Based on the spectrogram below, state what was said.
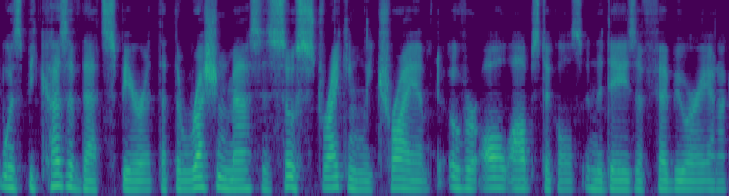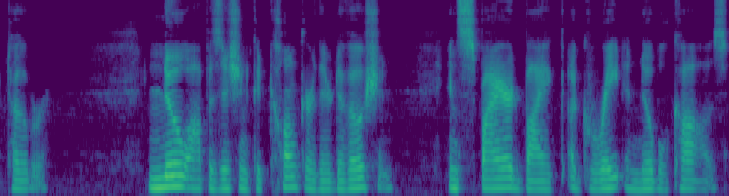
was because of that spirit that the Russian masses so strikingly triumphed over all obstacles in the days of February and October. No opposition could conquer their devotion, inspired by a great and noble cause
